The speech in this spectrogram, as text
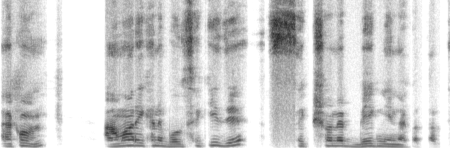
এখন আমার এখানে বলছে কি যে সেকশনের বেগ নির্ণয় করতে হবে।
